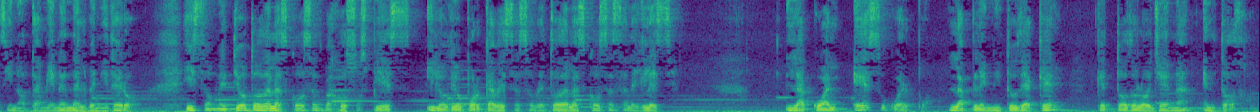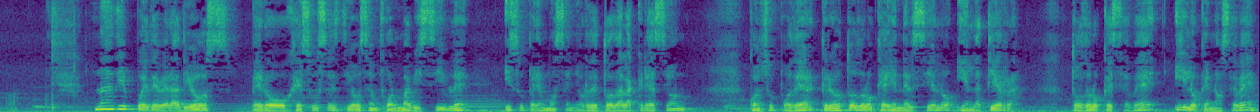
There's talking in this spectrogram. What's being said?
sino también en el venidero, y sometió todas las cosas bajo sus pies, y lo dio por cabeza sobre todas las cosas a la iglesia, la cual es su cuerpo, la plenitud de aquel que todo lo llena en todo. Nadie puede ver a Dios, pero Jesús es Dios en forma visible y supremo Señor de toda la creación. Con su poder creó todo lo que hay en el cielo y en la tierra, todo lo que se ve y lo que no se ve,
